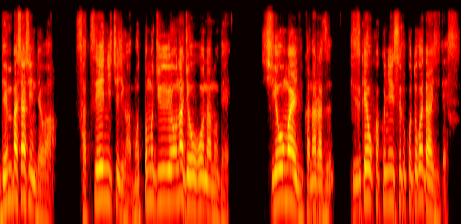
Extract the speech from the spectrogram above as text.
現場写真では撮影日時が最も重要な情報なので使用前に必ず日付を確認することが大事です。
